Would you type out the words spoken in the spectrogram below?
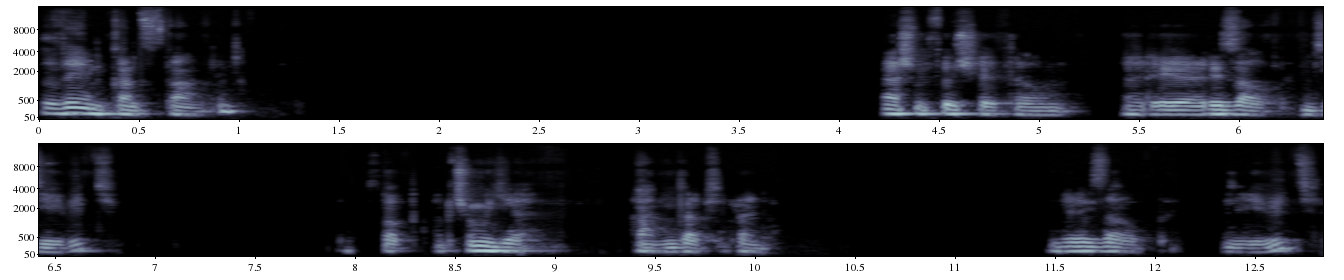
Задаем константу. В нашем случае это он result 9. Стоп, а почему я? А, ну да, все правильно. Result 9.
